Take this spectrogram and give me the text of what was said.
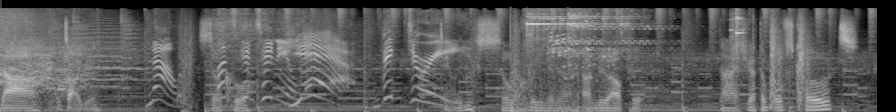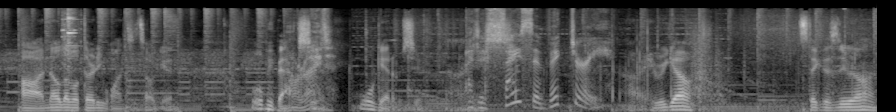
Nah, it's all good. Now, So let's cool. continue. Yeah, victory. Damn, we look so clean in our, our new outfit. Nice, you got the wolf's coat. Uh, no level 31s, it's all good. We'll be back All soon. right. We'll get him soon. A decisive victory. Alright, here we go. Let's take this dude on.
